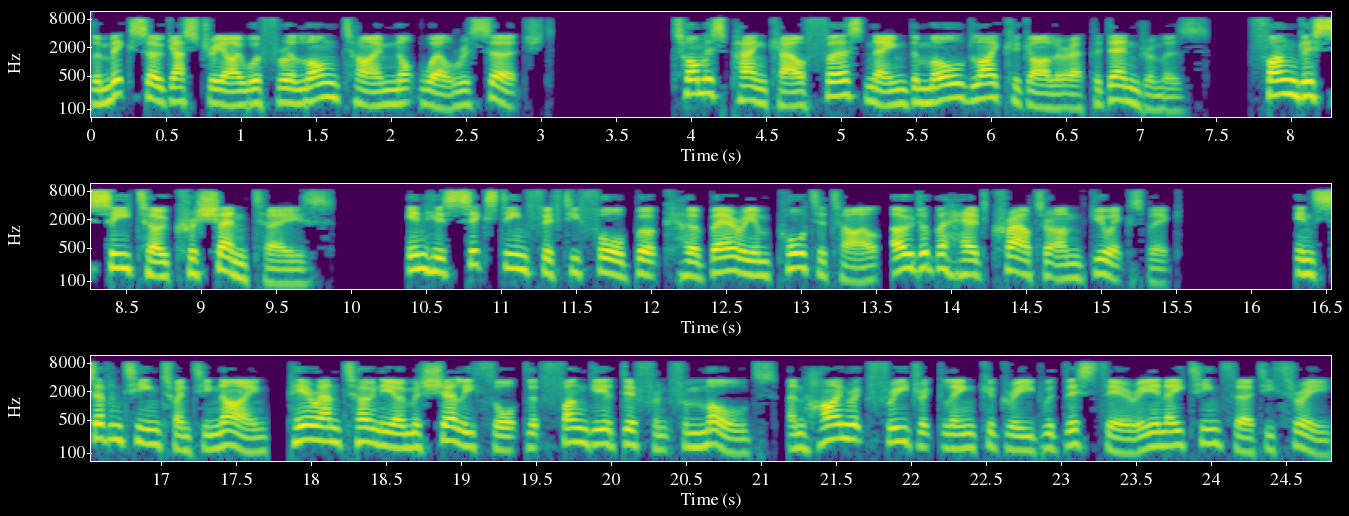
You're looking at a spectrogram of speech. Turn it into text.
the Myxogastriae were for a long time not well researched. Thomas Panckow first named the mold Lycogala epidendrum as fungus Ceto crescentes in his 1654 book Herbarium portatile, Oder Behead Krauter und Gewächsbeck. In 1729, Pier Antonio Micheli thought that fungi are different from molds, and Heinrich Friedrich Link agreed with this theory in 1833.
